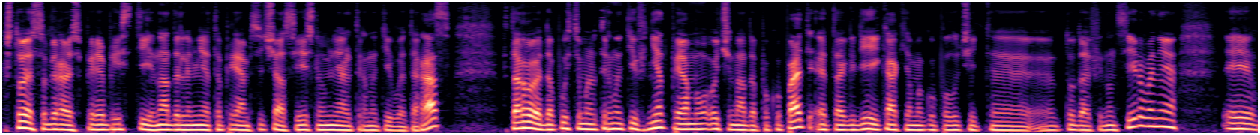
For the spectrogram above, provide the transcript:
что я собираюсь приобрести, надо ли мне это прямо сейчас, если у меня альтернатива, это раз. Второе, допустим, альтернатив нет, прямо очень надо покупать, это где и как я могу получить э, туда финансирование, и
